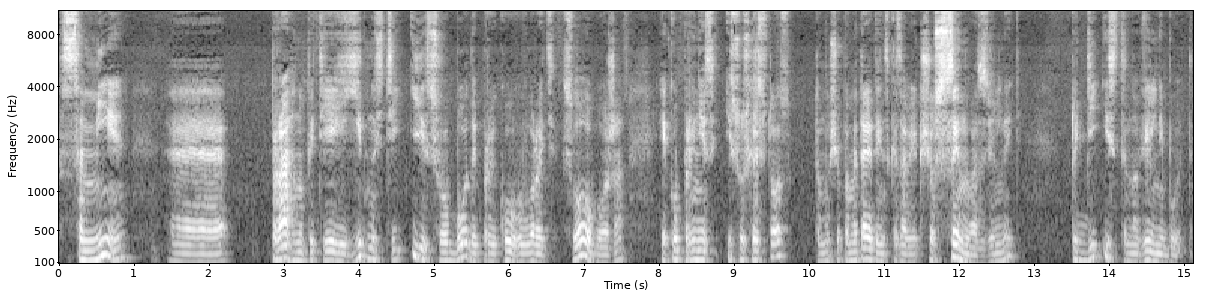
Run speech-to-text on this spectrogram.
самі е, прагнути тієї гідності і свободи, про яку говорить Слово Боже, яку приніс Ісус Христос. Тому що, пам'ятаєте, Він сказав: якщо син вас звільнить, тоді істинно вільні будете.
